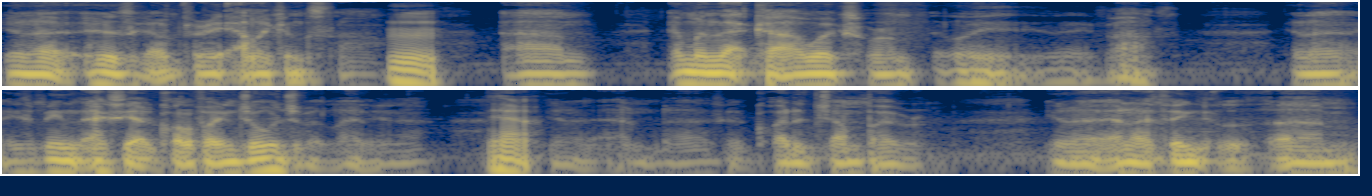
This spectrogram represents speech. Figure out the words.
you know, who's got a very elegant style. Um, and when that car works for him, well, he's very fast. You know, he's been actually out qualifying George a bit lately now. Yeah. You know, and uh, he's got quite a jump over him. You know, and I think um,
